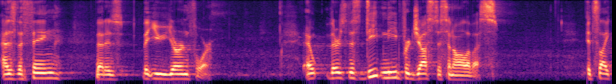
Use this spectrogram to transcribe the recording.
as the thing that is that you yearn for. And there's this deep need for justice in all of us. It's like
